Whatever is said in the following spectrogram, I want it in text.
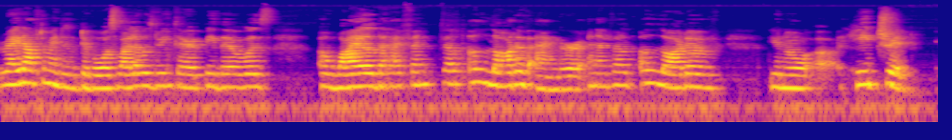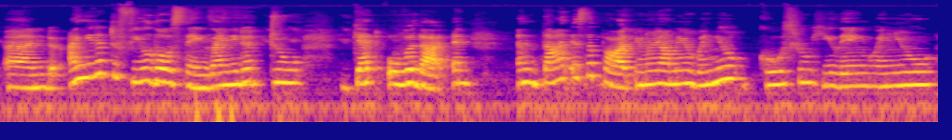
right after my divorce, while I was doing therapy, there was a while that I felt felt a lot of anger and I felt a lot of you know uh, hatred, and I needed to feel those things. I needed to get over that and and that is the part you know Yameer when you go through healing when you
